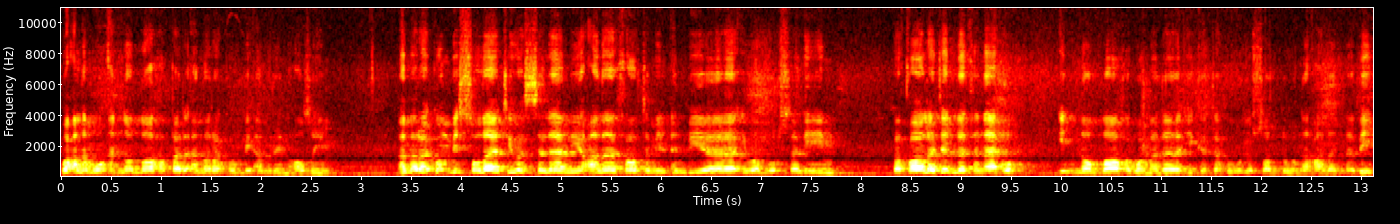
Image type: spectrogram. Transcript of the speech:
واعلموا أن الله قد أمركم بأمر عظيم. أمركم بالصلاة والسلام على خاتم الأنبياء والمرسلين. فقال جل ثناؤه إن الله وملائكته يصلون على النبي.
